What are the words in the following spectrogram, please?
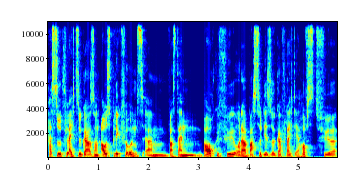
Hast du vielleicht sogar so einen Ausblick für uns, ähm, was dein Bauchgefühl oder was du dir sogar vielleicht erhoffst für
